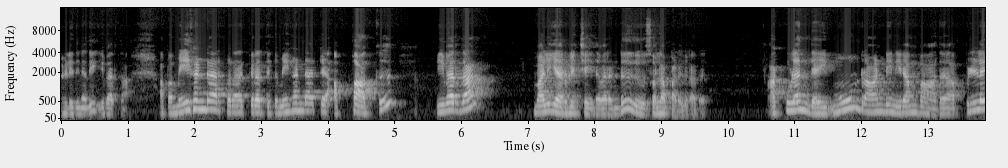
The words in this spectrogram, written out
எழுதினது இவர் தான் அப்ப மேகண்டார் பிறக்கிறதுக்கு மேகண்டாற்ற அப்பாக்கு இவர்தான் வழி அருளி செய்தவர் என்று சொல்லப்படுகிறது. அக்குழந்தை மூன்றாண்டு நிரம்பாத அப்பிள்ளை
